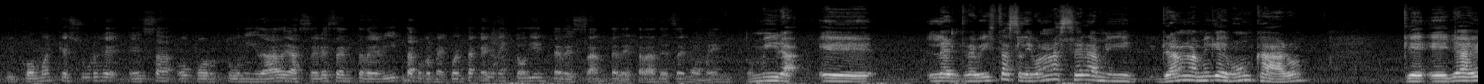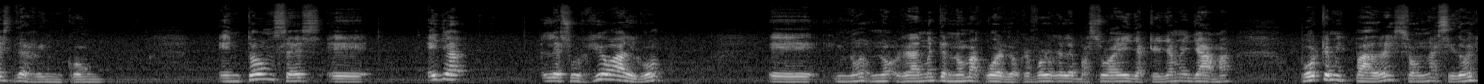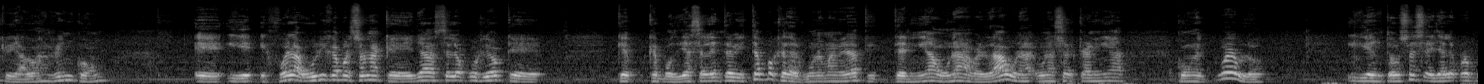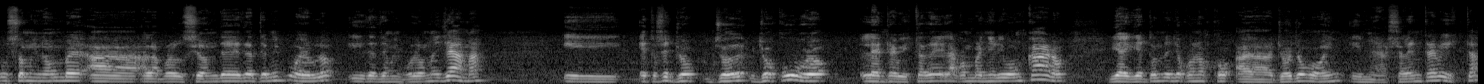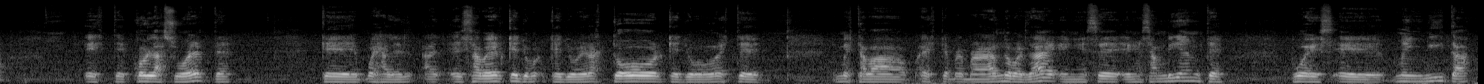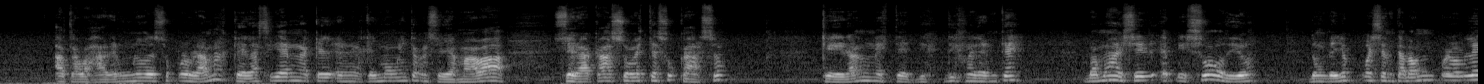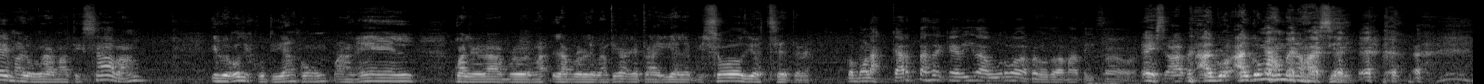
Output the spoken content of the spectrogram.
¿Y cómo es que surge esa oportunidad de hacer esa entrevista? Porque me cuenta que hay una historia interesante detrás de ese momento. Mira, eh, la entrevista se le iban a hacer a mi gran amiga Ivonne Caro, que ella es de Rincón. Entonces, eh, ella le surgió algo, eh, no, no, realmente no me acuerdo qué fue lo que le pasó a ella, que ella me llama, porque mis padres son nacidos y criados en Rincón, eh, y, fue la única persona que ella se le ocurrió que, que, podía hacer la entrevista porque de alguna manera tenía una, ¿verdad? Una, una cercanía con el pueblo. Y entonces ella le propuso mi nombre a, a la producción de Desde mi pueblo y desde mi pueblo me llama. Y entonces yo, yo, yo cubro la entrevista de la compañera Ivonne Caro y ahí es donde yo conozco a Jojo Boyne y me hace la entrevista este, con la suerte que pues al, él- saber que yo, que yo era actor, que yo este, me estaba este, preparando, ¿verdad? En ese, en ese ambiente, pues eh, me invita a trabajar en uno de esos programas que él hacía en aquel, en aquel momento que se llamaba ¿Será acaso este su caso? Que eran este, di- diferentes, vamos a decir, episodios donde ellos presentaban un problema, lo dramatizaban y luego discutían con un panel cuál era la, problema- la problemática que traía el episodio, etcétera. Como las cartas de querida Urbana, pero dramatizadas. Es algo, algo más o menos así.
